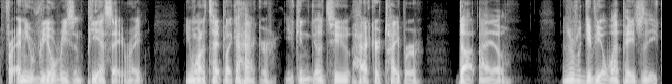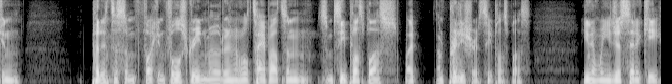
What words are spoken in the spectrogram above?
for any real reason, PSA, right? You want to type like a hacker, you can go to hackertyper.io and it'll give you a web page that you can put into some fucking full screen mode and it'll type out some some C++. I'm pretty sure it's C++. You know, when you just hit a key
